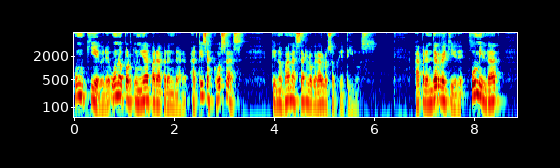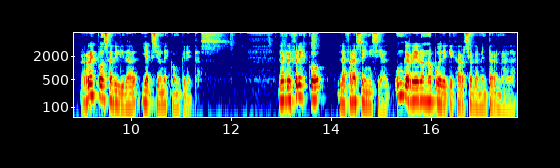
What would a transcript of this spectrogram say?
un quiebre, una oportunidad para aprender aquellas cosas que nos van a hacer lograr los objetivos. Aprender requiere humildad, responsabilidad y acciones concretas. Les refresco la frase inicial. Un guerrero no puede quejarse o lamentar nada.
